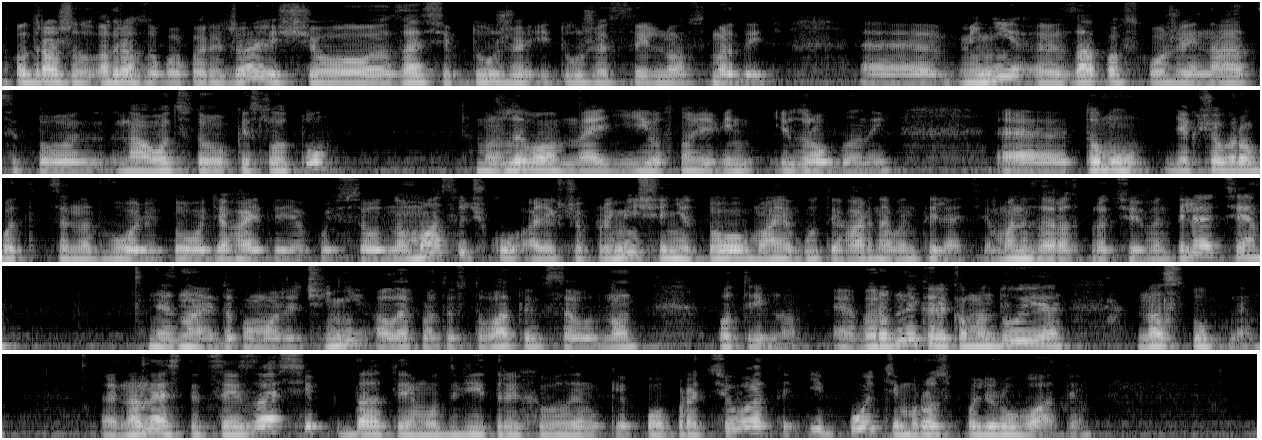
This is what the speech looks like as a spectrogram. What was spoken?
Одразу, одразу попереджаю, що засіб дуже і дуже сильно смердить. Е, мені е, запах схожий на, на оцтову кислоту. Можливо, на її основі він і зроблений. Е, тому, якщо ви робите це на дворі, то одягайте якусь все одно масочку, а якщо в приміщенні, то має бути гарна вентиляція. У мене зараз працює вентиляція. Не знаю, допоможе чи ні, але протестувати все одно потрібно. Е, Виробник рекомендує наступне: Е, нанести цей засіб, дати йому 2-3 хвилинки попрацювати і потім розполірувати.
